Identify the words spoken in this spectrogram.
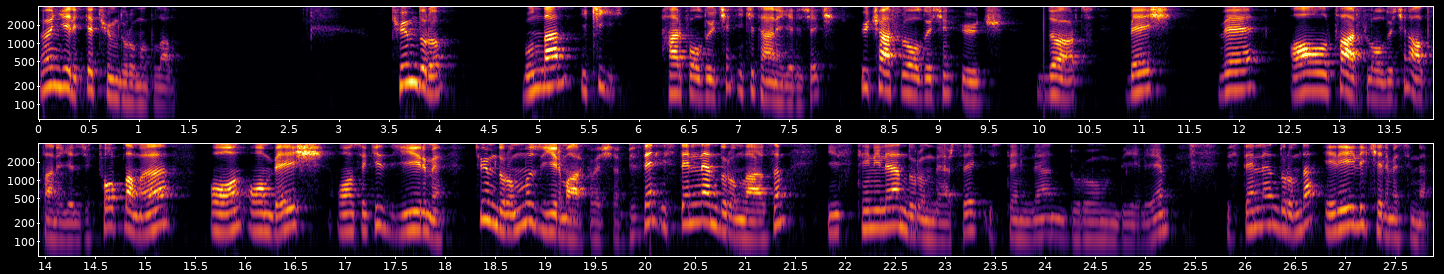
öncelikle tüm durumu bulalım. Tüm durum bundan 2 harf olduğu için 2 tane gelecek. 3 harfli olduğu için 3, 4, 5 ve 6 harfli olduğu için 6 tane gelecek. Toplamı 10, 15, 18, 20. Tüm durumumuz 20 arkadaşlar. Bizden istenilen durum lazım. İstenilen durum dersek istenilen durum diyelim. İstenilen durumda ereğli kelimesinden.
